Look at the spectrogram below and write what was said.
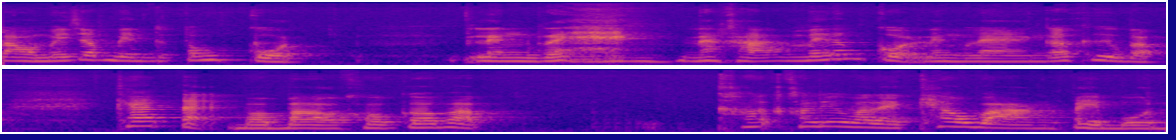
เราไม่จำเป็นจะต้องกดแรงๆนะคะ ไม่ต้องกดแรงๆก็คือแบบแค่แตะเบาๆเขาก็แบบเขาเขาเรียกว่าอะไรแค่วางไปบน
